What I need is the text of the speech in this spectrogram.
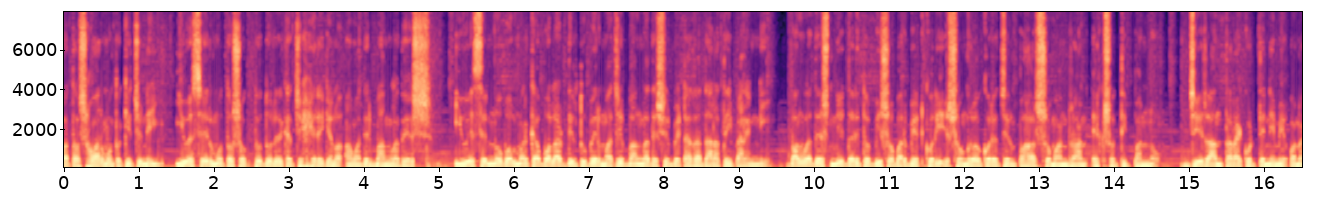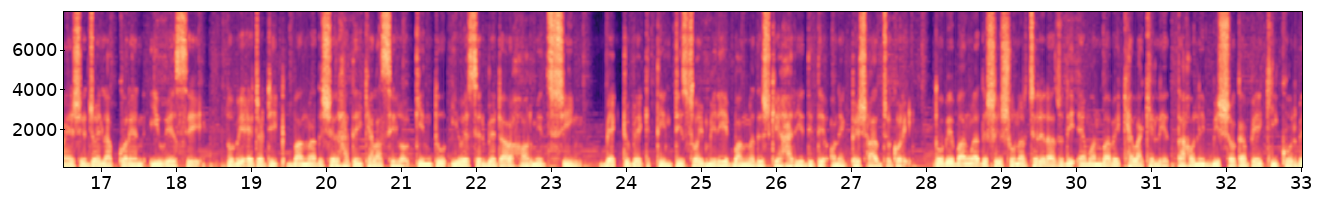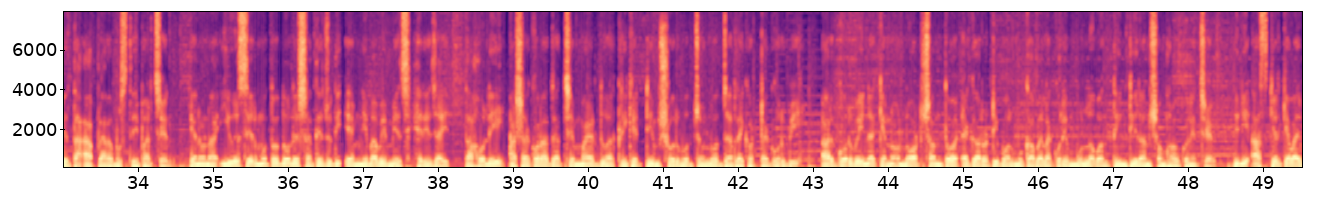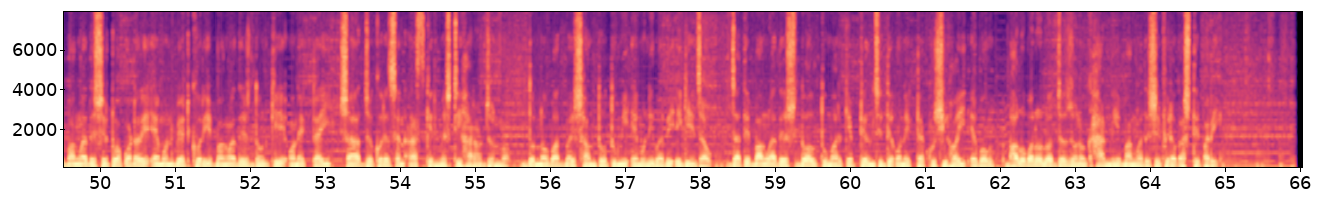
হতাশ হওয়ার মতো কিছু নেই। ইউএসএর মতো শক্ত দলের কাছে হেরে গেল আমাদের বাংলাদেশ। ইউএসএর নোবল মার্কা বলারদের তুপের মাঝে বাংলাদেশের বেটাররা দাঁড়াতেই পারেননি। বাংলাদেশ নির্ধারিত বিশ ওভার ব্যাট করে সংগ্রহ করেছেন পাহাড় সমান রান একশো তিপ্পান্ন। যে রান তারা করতে নেমে অনায়াসে জয়লাভ করেন ইউএসএ। তবে এটা ঠিক, বাংলাদেশের হাতেই খেলা ছিল, কিন্তু ইউএসের batter Harmeet Singh back to back তিনটি ছয় মেরে বাংলাদেশকে হারিয়ে দিতে অনেকটাই সাহায্য করে। তবে বাংলাদেশের সোনার ছেলেরা যদি এমনভাবে খেলা খেলে, তাহলে বিশ্বকাপে কি করবে তা আপনারা বুঝতেই পারছেন। কেননা ইউএস এর মতো দলের সাথে যদি এমনিভাবে ম্যাচ হেরে যায়, তাহলে আশা করা যাচ্ছে মায়ের দোয়া ক্রিকেট টিম সর্বোচ্চ লজ্জার রেকর্ডটা গড়বে। আর গড়বেই না কেন, লর্ড শান্ত এগারোটি বল মোকাবেলা করে মূল্যবান তিনটি রান সংগ্রহ করেছেন তিনি আজকের খেলায় বাংলাদেশের টপ অর্ডারে এমন ব্যাট করে বাংলাদেশ দলকে অনেকটাই সাহায্য করেছেন আজকের ম্যাচটি হারার জন্য। ধন্যবাদ ভাই শান্ত, তুমি এমনইভাবে এগিয়ে যাও, যাতে বাংলাদেশ দল তোমার ক্যাপ্টেন্সিতে অনেকটা খুশি হয় এবং ভালো ভালো লজ্জাজনক হার নিয়ে বাংলাদেশে ফেরত আসতে পারে।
